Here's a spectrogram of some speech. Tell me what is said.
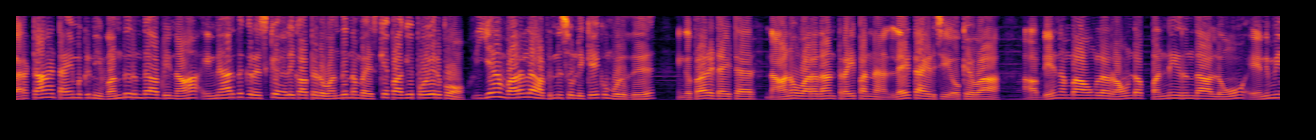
கரெக்டான டைமுக்கு நீ வந்திருந்த அப்படின்னா இந்நேரத்துக்கு ரெஸ்கியூ ஹெலிகாப்டர் வந்து நம்ம எஸ்கேப் ஆகி போயிருப்போம். ஏன் வரல அப்படின்னு சொல்லி கேட்கும் பொழுது இங்க பாரு டைட்டர் நானும் வரதான் ட்ரை பண்ணேன். லேட் ஆயிடுச்சு. ஓகேவா அப்படியே நம்ம அவங்கள ரவுண்ட் அப் பண்ணி இருந்தாலும் எனிமி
